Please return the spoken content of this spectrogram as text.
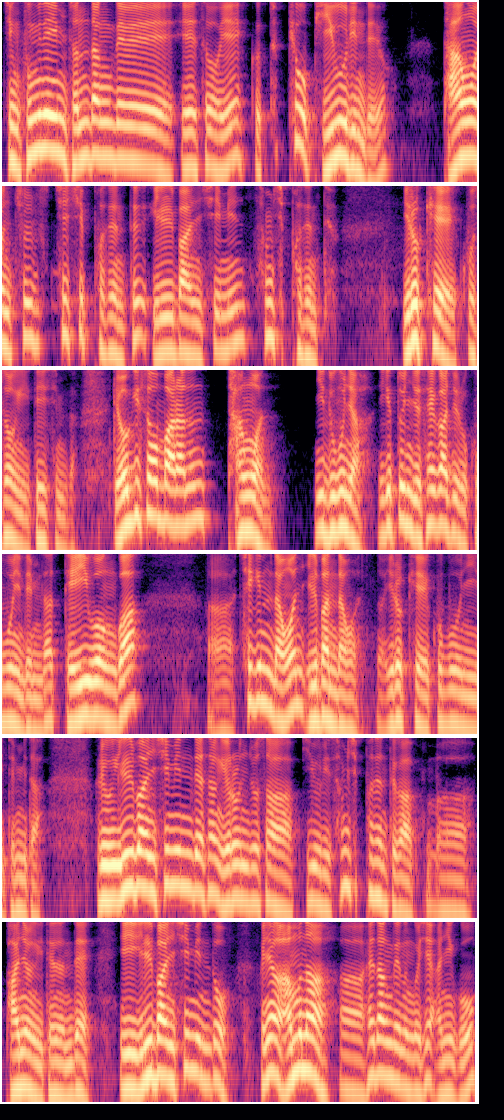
지금 국민의힘 전당대회에서의 그 투표 비율인데요. 당원 출 70%, 일반 시민 30% 이렇게 구성이 되어 있습니다. 여기서 말하는 당원이 누구냐? 이게 또 이제 세 가지로 구분이 됩니다. 대의원과 아, 책임당원, 일반당원 이렇게 구분이 됩니다. 그리고 일반 시민 대상 여론조사 비율이 30%가 어, 반영이 되는데 이 일반 시민도 그냥 아무나 어, 해당되는 것이 아니고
